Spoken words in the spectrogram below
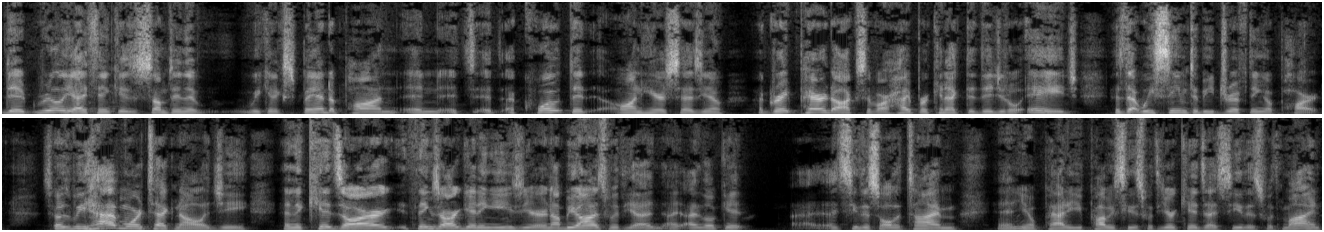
that really I think is something that we can expand upon. And it's, it's a quote that on here says, you know, a great paradox of our hyper-connected digital age is that we seem to be drifting apart. So as we have more technology and the kids are, things are getting easier. And I'll be honest with you, I, I look at I see this all the time. And, you know, Patty, you probably see this with your kids. I see this with mine.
